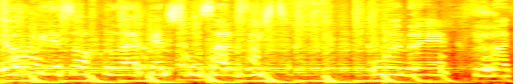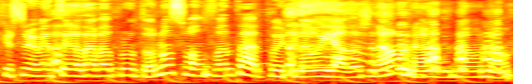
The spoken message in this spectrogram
Eu queria só recordar que antes de começarmos isto, o André, que filma aqui o extremamente desagradável, perguntou: não se vão levantar? Pois não, e elas: não, não, não, não.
